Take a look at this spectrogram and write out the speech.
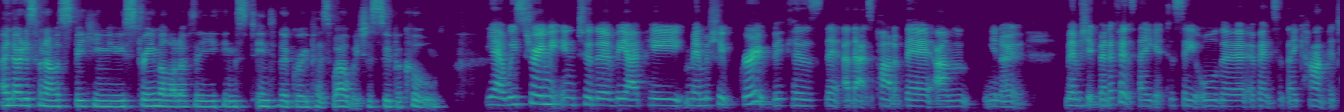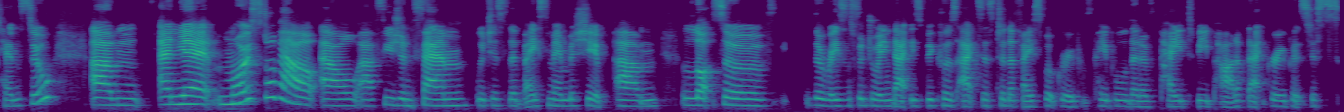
I noticed when I was speaking, you stream a lot of the things into the group as well, which is super cool. Yeah, we stream it into the VIP membership group because that's part of their, um, you know, membership benefits. They get to see all the events that they can't attend still. Um, and yeah, most of our, our uh, Fusion Fam, which is the base membership, um, lots of the reasons for joining that is because access to the Facebook group of people that have paid to be part of that group. It's just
